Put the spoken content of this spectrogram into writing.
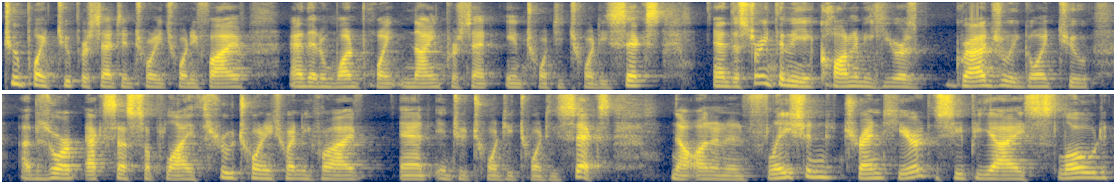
2.2% in 2025, and then 1.9% in 2026. And the strengthening economy here is gradually going to absorb excess supply through 2025 and into 2026. Now, on an inflation trend here, the CPI slowed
